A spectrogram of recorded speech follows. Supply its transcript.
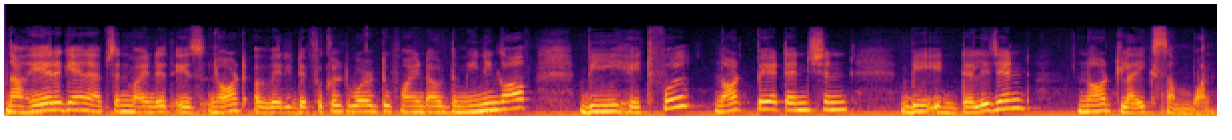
Now here again absent-minded is not a very difficult word to find out the meaning of. Be hateful, not pay attention, be intelligent, not like someone.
